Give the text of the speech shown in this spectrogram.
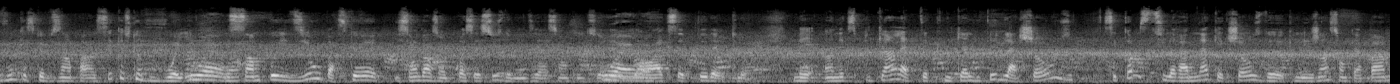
Vous, qu'est-ce que vous en pensez? Qu'est-ce que vous voyez? Ils ne se sentent pas idiots parce qu'ils sont dans un processus de médiation culturelle. Ils ont accepté d'être là. Mais en expliquant la technicalité de la chose, c'est comme si tu le ramenais à quelque chose de, que les gens sont capables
